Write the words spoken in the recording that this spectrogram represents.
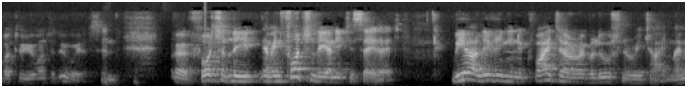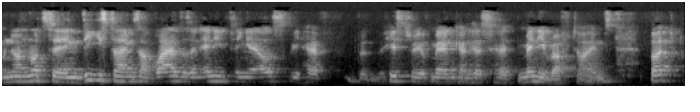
what do you want to do with it? And uh, fortunately, I mean, fortunately, I need to say that we are living in a quite a revolutionary time. I mean, I'm not saying these times are wilder than anything else. We have the, history of mankind has had many rough times, but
